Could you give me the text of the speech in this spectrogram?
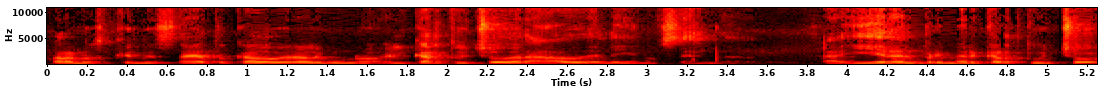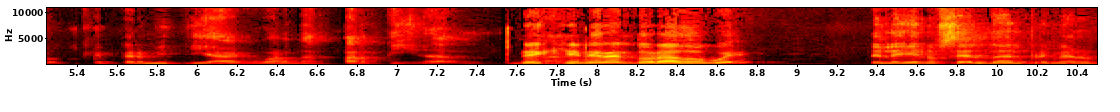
para los que les haya tocado ver alguno, el cartucho dorado de Legend of Zelda. Y era el primer cartucho que permitía guardar partidas. ¿De Ah, quién era el dorado, güey? De Legend of Zelda, el primero.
